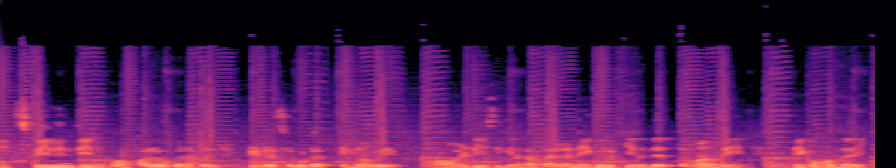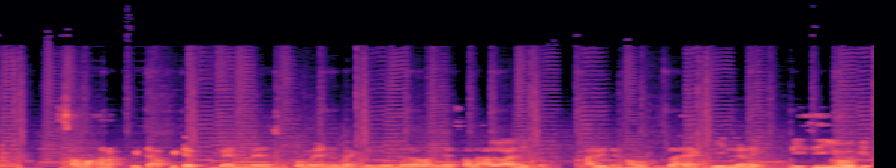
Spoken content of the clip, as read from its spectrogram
හික් පිලින් තින ම පලෝකන ටස ගොඩක් නවා මේ මවල්ඩීසි කියෙන කතාගන්න ගොල කියන දැත්තම මේ මේක හොඳයි. සමහරක් පිට අපිට බැන්මන් සුපමන්න දකින්න මන වන්න සහකාලික හරි හවුදහ කිල්ලන ඩිසියෝගේ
